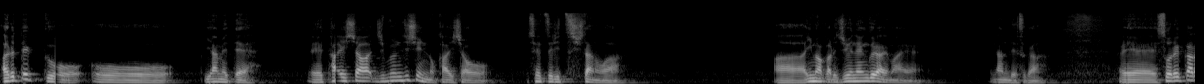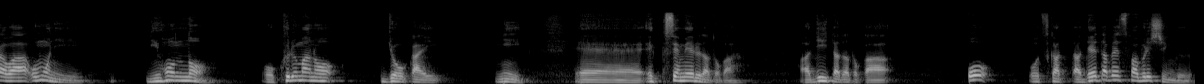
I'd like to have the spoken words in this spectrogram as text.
アルテックを辞めて会社自分自身の会社を設立したのは今から10年ぐらい前なんですがそれからは主に日本の車の業界に XML だとかディータだとかを使ったデータベースパブリッシング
